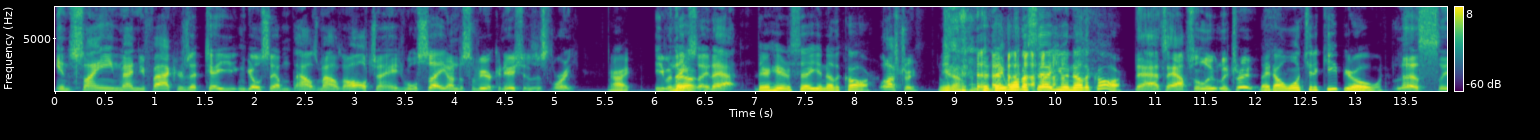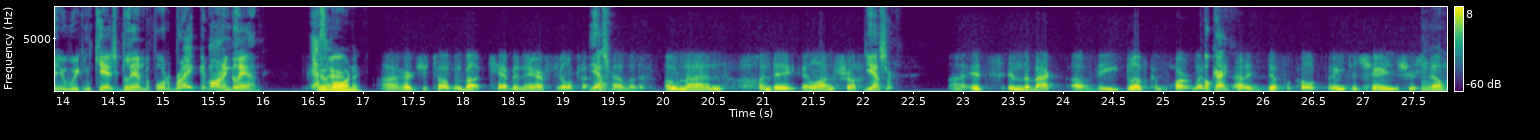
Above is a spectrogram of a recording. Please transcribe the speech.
insane manufacturers that tell you you can go 7,000 miles on oil change will say under severe conditions it's three. All right. Even Well, they say that. They're here to sell you another car. Well, that's true. You know, they they want to sell you another car. That's absolutely true. They don't want you to keep your old one. Let's see if we can catch Glenn before the break. Good morning, Glenn. Yes, Good sir. morning. I heard you talking about cabin air filter. Yes, I have an 09 Hyundai Elantra. Yes, sir. Uh, it's in the back of the glove compartment. Okay. Is that a difficult thing to change yourself?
